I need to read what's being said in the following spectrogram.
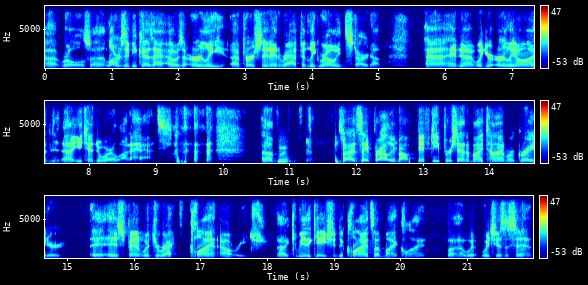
uh, roles, uh, largely because I, I was an early uh, person in a rapidly growing startup. Uh, and uh, when you're early on, uh, you tend to wear a lot of hats. um, mm. So I'd say probably about 50% of my time or greater is spent with direct client outreach, uh, communication to clients of my client, uh, which is Assent.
